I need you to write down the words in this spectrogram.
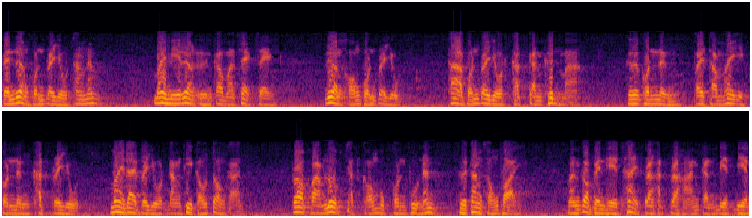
เป็นเรื่องผลประโยชน์ทั้งนั้น ไม่มีเรื่องอื่นเข้ามาแทรกแซง เรื่องของผลประโยชน์ ถ้าผลประโยชน์ขัดกันขึ้นมา คือคนหนึ่งไปทำให้อีกคนหนึ่งขัดประโยชน์ ไม่ได้ประโยชน์ดังที่เขาต้องการ เพราะความโลภจัดของบุคคลผู้นั้นคือทั้งสองฝ่าย มันก็เป็นเหตุให้ประหัตประหารกันเบียดเบียน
